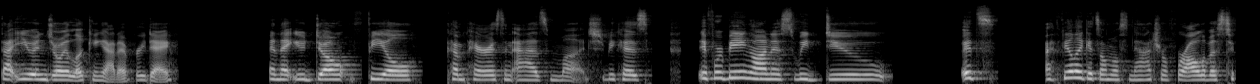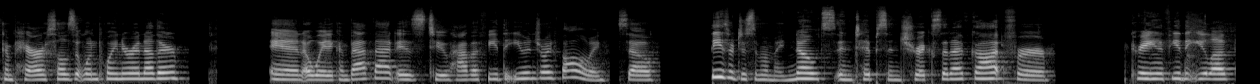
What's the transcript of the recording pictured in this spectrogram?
that you enjoy looking at every day and that you don't feel comparison as much because if we're being honest, we do it's I feel like it's almost natural for all of us to compare ourselves at one point or another. And a way to combat that is to have a feed that you enjoy following. So, these are just some of my notes and tips and tricks that I've got for creating a feed that you love.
